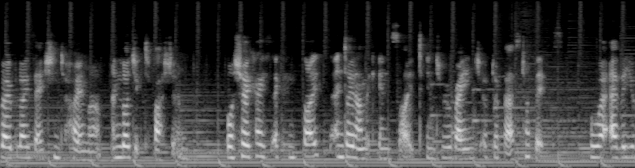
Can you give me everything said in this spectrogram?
globalisation to Homer, and logic to fashion, we'll showcase a concise and dynamic insight into a range of diverse topics for wherever your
